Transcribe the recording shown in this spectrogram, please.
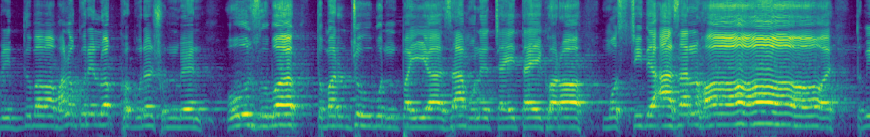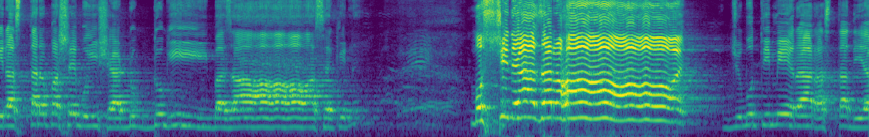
বৃদ্ধ বাবা ভালো করে লক্ষ্য করে শুনবেন। ও যুবক, তোমার যৌবন পাইয়া যা মনে চাই তাই কর। মসজিদে আজান হয়, তুমি রাস্তার পাশে বইসা ডুগডুগি বাজা আছে কিনে। মসজিদে আজান হয়, যুবতী মেয়েরা রাস্তা দিয়া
